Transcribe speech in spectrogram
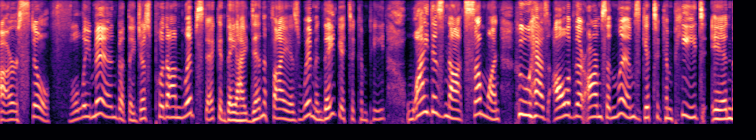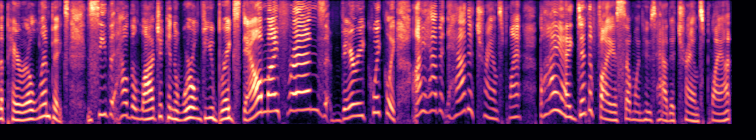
are still fully men, but they just put on lipstick and they identify as women, they get to compete. Why does not someone who has all of their arms and limbs get to compete in the Paralympics? See that how the logic and the worldview breaks down, my friends, very quickly. I haven't had a transplant, but I identify as someone who's had a transplant.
